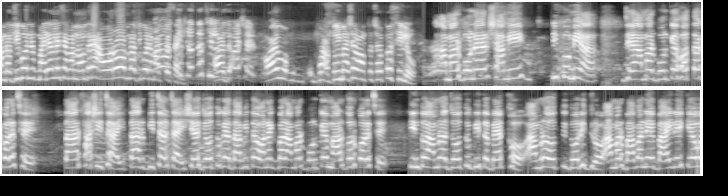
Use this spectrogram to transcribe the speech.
আমরা জীবনে মাইরা লাইছি আমার নন্দরে ওরও আমরা জীবনে মারতে চাই। ওই ওই দুই মাসের অন্তঃসত্ত্বা ছিল। আমার বোনের স্বামী টিপু মিয়া যে আমার বোনকে হত্যা করেছে তার ফাঁসি চাই তার বিচার চাই। সে যৌতুকের দাবিতে অনেকবার আমার বোনকে মারধর করেছে। কিন্তু আমরা যৌতুক দিতে ব্যর্থ। আমরা অতি দরিদ্র। আমার বাবা নেই, ভাই নেই, কেউ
